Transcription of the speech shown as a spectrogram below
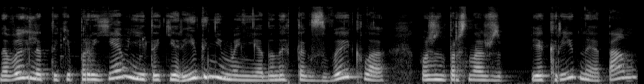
на вигляд такі приємні, такі рідні мені, я до них так звикла. Кожен персонаж як рідний, а там.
